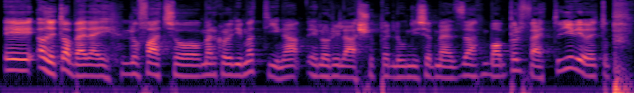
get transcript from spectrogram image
e ho detto vabbè dai lo faccio mercoledì mattina e lo rilascio per le 11 e mezza, buon perfetto, ieri ho detto pff,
